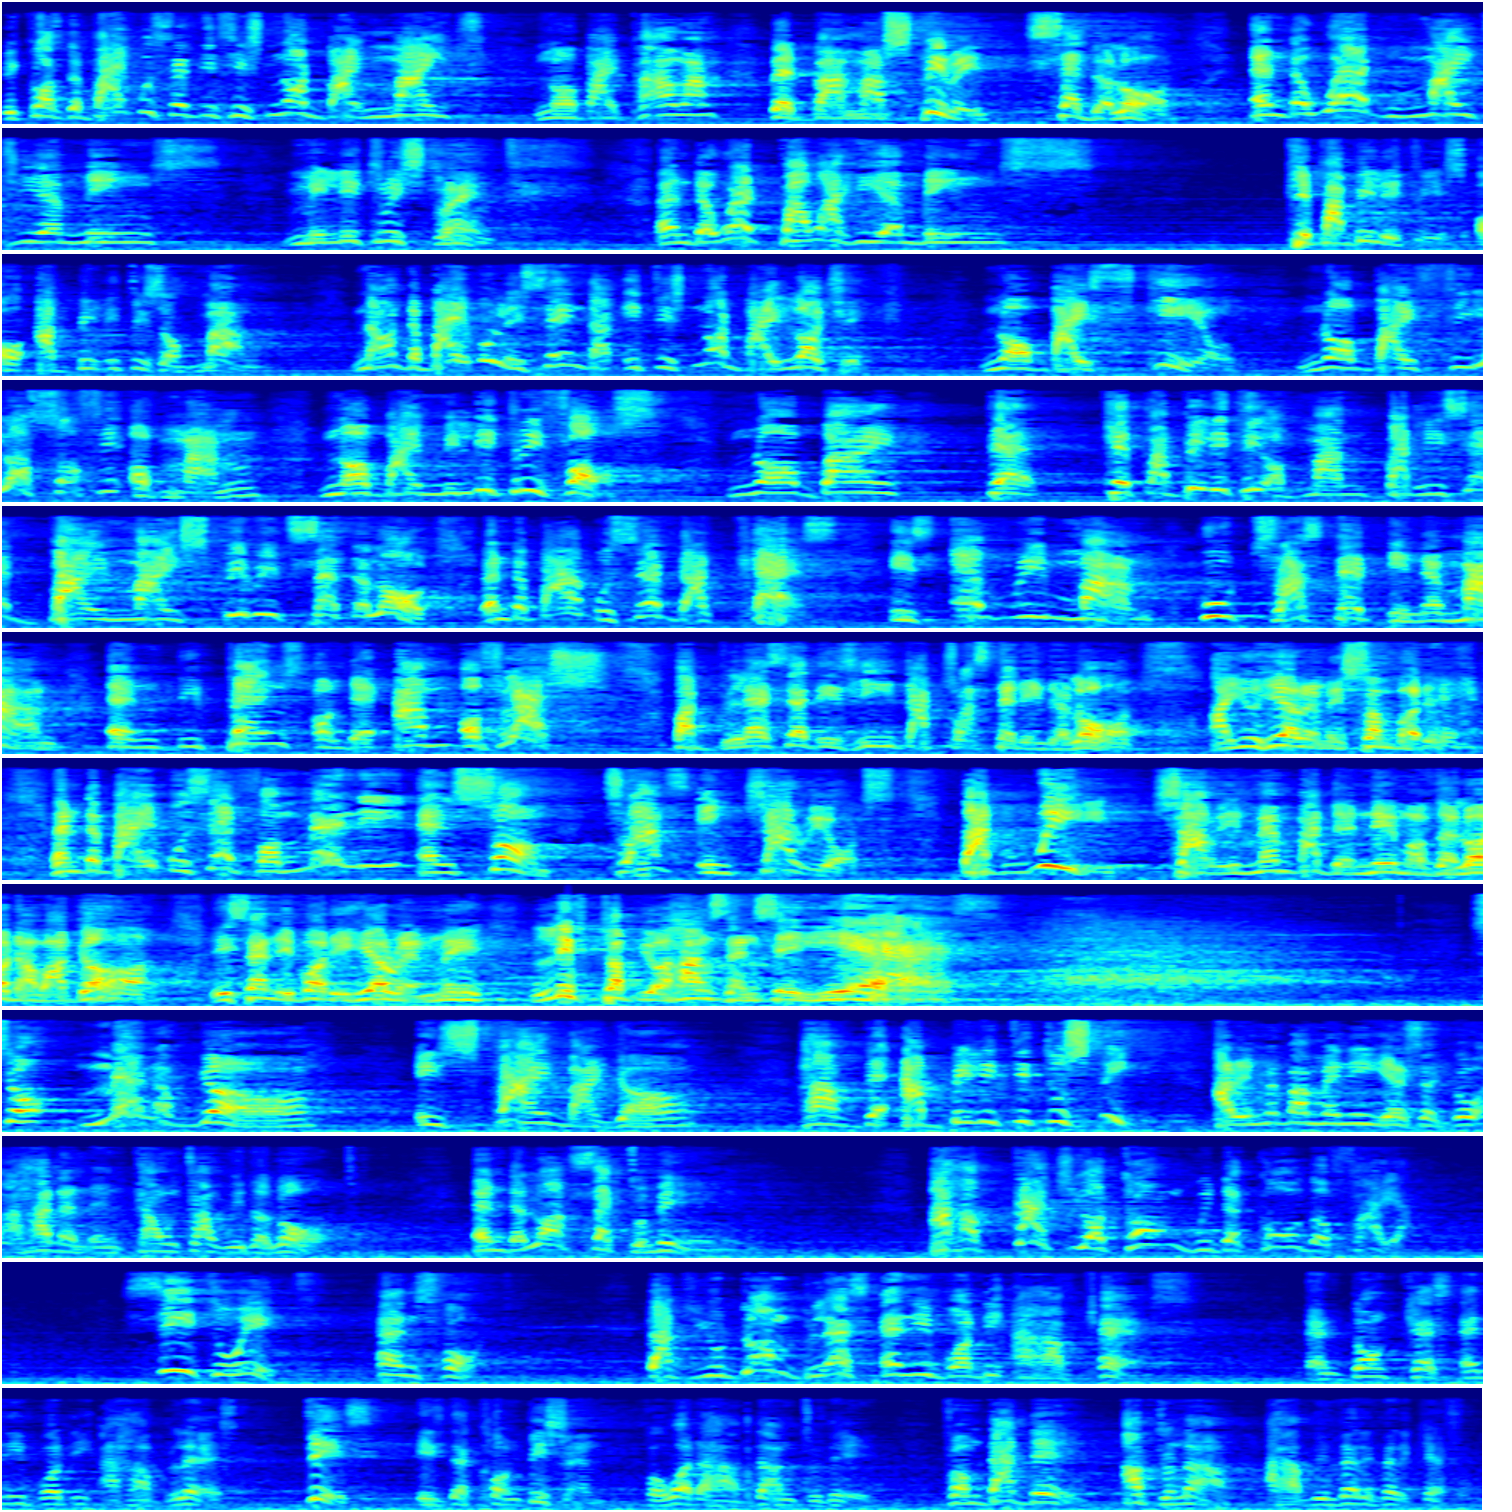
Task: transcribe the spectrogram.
because the Bible said this is not by might nor by power, but by my spirit, said the Lord. And the word might here means military strength. And the word power here means capabilities or abilities of man. Now, the Bible is saying that it is not by logic, nor by skill, nor by philosophy of man, nor by military force, nor by the capability of man, but he said, By my spirit, said the Lord. And the Bible said that curse is every man who trusted in a man and depends on the arm of flesh. But blessed is he that trusted in the Lord. Are you hearing me, somebody? And the Bible said, For many and some trust in chariots, but we shall remember the name of the Lord our God. Is anybody hearing me? Lift up your hands and say, Yes. So, men of God, inspired by God, have the ability to speak. I remember many years ago, I had an encounter with the Lord. And the Lord said to me, I have touched your tongue with the cold of fire. See to it henceforth that you don't bless anybody I have cursed, and don't curse anybody I have blessed. This is the condition for what I have done today. From that day up to now, I have been very, very careful.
